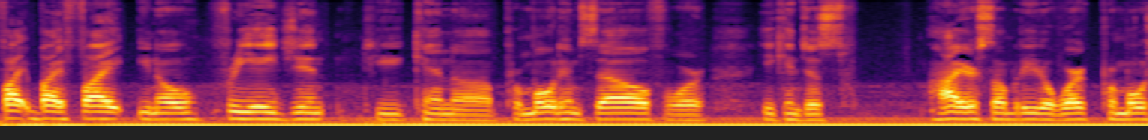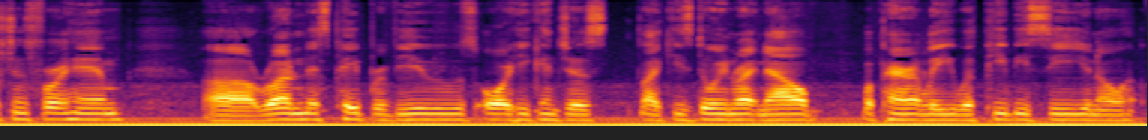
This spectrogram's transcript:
fight by fight, you know, free agent he can uh, promote himself or he can just hire somebody to work promotions for him, uh, run his pay per views, or he can just, like he's doing right now, apparently with PBC, you know,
